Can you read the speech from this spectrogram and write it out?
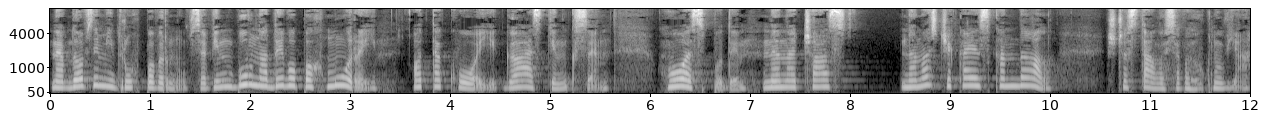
Невдовзі мій друг повернувся. Він був на диво похмурий. Отакої, Гастінгсе. Господи, не на час на нас чекає скандал. Що сталося? вигукнув я.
